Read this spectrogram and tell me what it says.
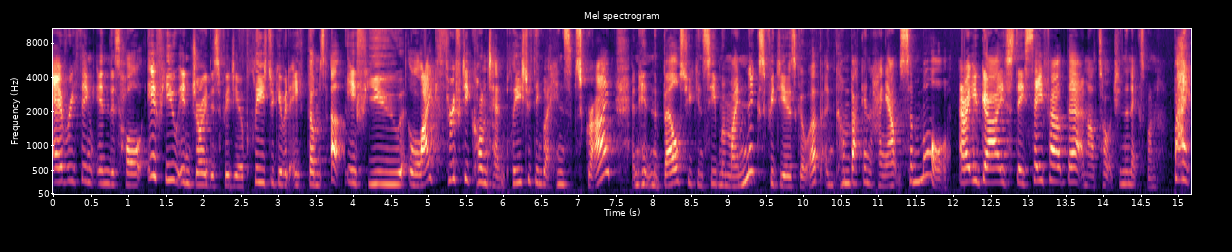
everything in this haul. If you enjoyed this video, please do give it a thumbs up. If you like thrifty content, please do think about hitting subscribe and hitting the bell so you can see when my next videos go up and come back and hang out some more. Alright you guys, stay safe out there and I'll talk to you in the next one. Bye!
